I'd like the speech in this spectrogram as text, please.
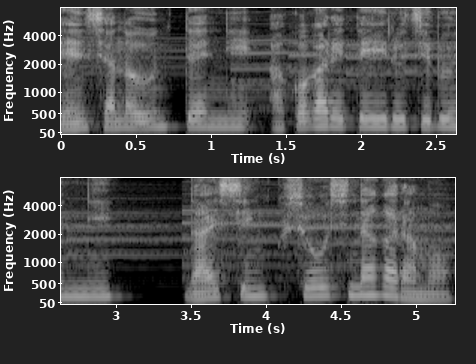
電車の運転に憧れている自分に内心苦笑しながらも、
